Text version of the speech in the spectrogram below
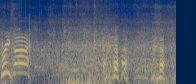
Three side!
